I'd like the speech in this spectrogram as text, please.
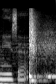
Music.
